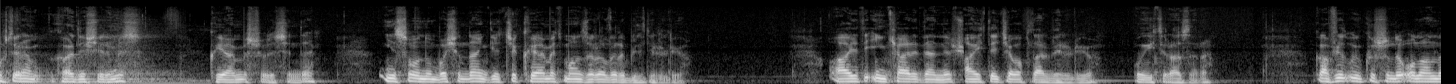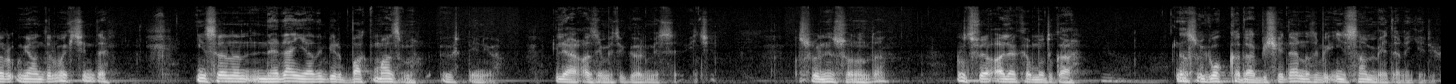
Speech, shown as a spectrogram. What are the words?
Muhterem kardeşlerimiz, Kıyamet Suresi'nde insanın başından geçecek kıyamet manzaraları bildiriliyor. Ayeti inkar edenler şu ayette cevaplar veriliyor o itirazlara. Gaflet uykusunda olanları uyandırmak için de insanın neden ya bir bakmaz mı öğütleniyor. İlahi azameti görmesi için. Surenin sonunda lütfe alaka mudga nasıl yok kadar bir şeyden nasıl bir insan meydana geliyor.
